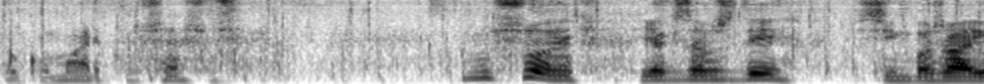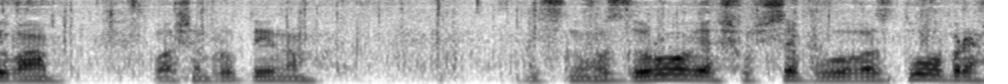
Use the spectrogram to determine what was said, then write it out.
то комар, то ще щось. Ну що, як, як завжди, всім бажаю вам, вашим родинам міцного здоров'я, щоб все було у вас добре.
